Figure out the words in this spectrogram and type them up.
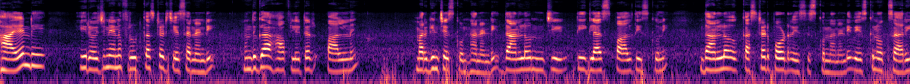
హాయ్ అండి. ఈరోజు నేను ఫ్రూట్ కస్టర్డ్ చేశానండి. ముందుగా హాఫ్ లీటర్ పాలని మరిగించేసుకుంటున్నానండి. దానిలో నుంచి టీ గ్లాస్ పాలు తీసుకుని దానిలో కస్టర్డ్ పౌడర్ వేసేసుకున్నానండి. వేసుకుని ఒకసారి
